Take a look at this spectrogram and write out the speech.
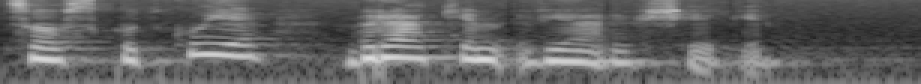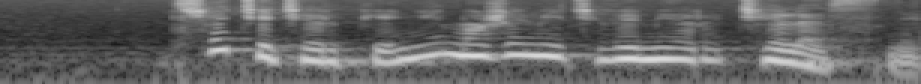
co skutkuje brakiem wiary w siebie. Trzecie cierpienie może mieć wymiar cielesny.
